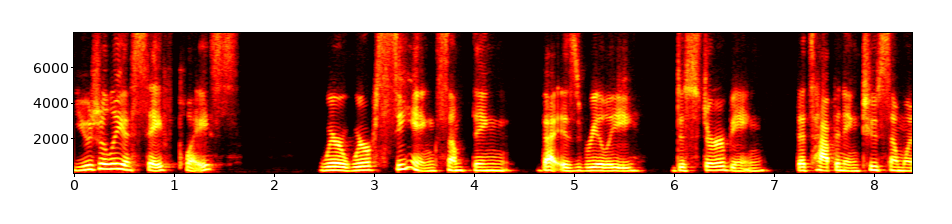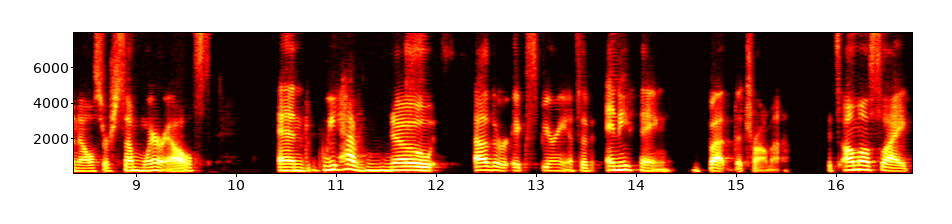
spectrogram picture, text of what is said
usually a safe place where we're seeing something that is really disturbing that's happening to someone else or somewhere else. And we have no other experience of anything but the trauma. It's almost like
